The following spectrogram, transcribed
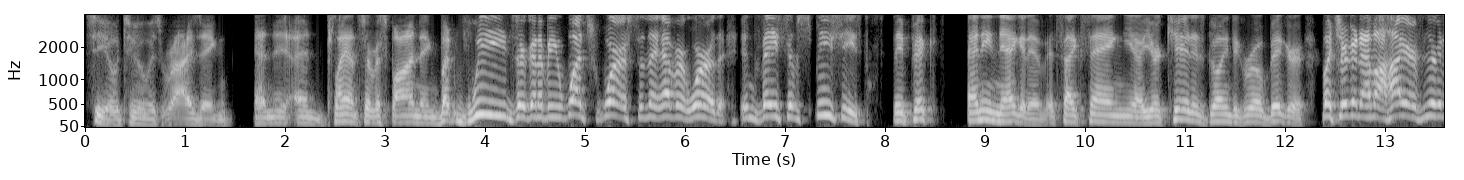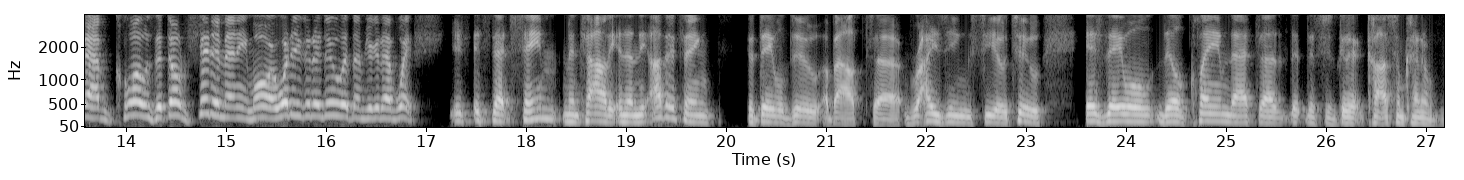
CO2 is rising and the, and plants are responding, but weeds are going to be much worse than they ever were. The invasive species. They pick any negative. It's like saying, you know, your kid is going to grow bigger, but you're going to have a higher, you're going to have clothes that don't fit him anymore. What are you going to do with them? You're going to have weight. It's, it's that same mentality. And then the other thing that they will do about uh, rising CO2 is they will they'll claim that, uh, this is going to cause some kind of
